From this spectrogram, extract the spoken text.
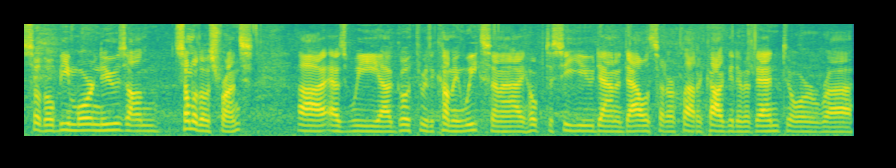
so there'll be more news on some of those fronts uh, as we uh, go through the coming weeks, and I hope to see you down in Dallas at our Cloud and Cognitive event or, uh,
